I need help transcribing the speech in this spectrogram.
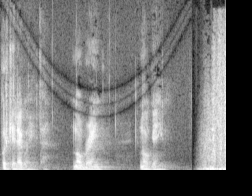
porque ele aguenta. No brain, no game. you.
